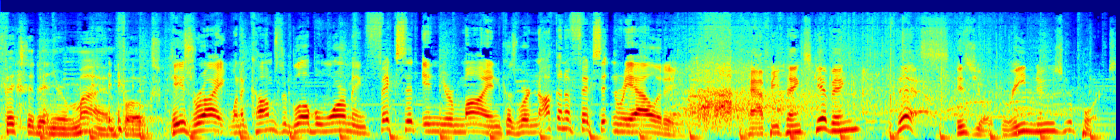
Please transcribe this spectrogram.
fix it in your mind, folks. He's right. When it comes to global warming, fix it in your mind because we're not going to fix it in reality. Happy Thanksgiving. This is your Green News Report.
